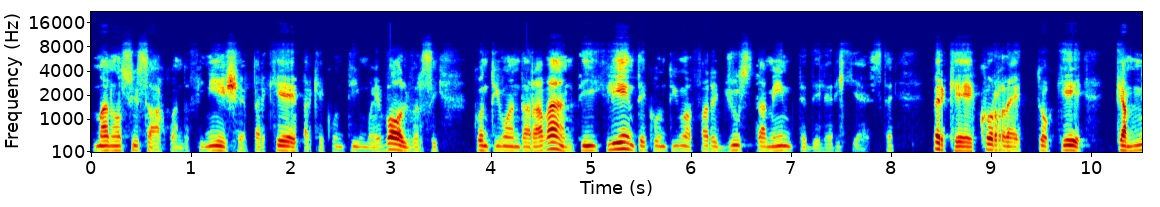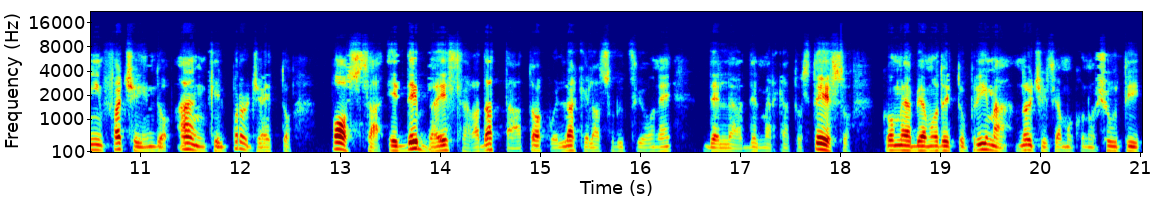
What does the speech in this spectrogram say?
ma non si sa quando finisce. Perché? Perché continua a evolversi, continua ad andare avanti, il cliente continua a fare giustamente delle richieste, perché è corretto che cammin facendo anche il progetto possa e debba essere adattato a quella che è la soluzione del, del mercato stesso. Come abbiamo detto prima, noi ci siamo conosciuti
